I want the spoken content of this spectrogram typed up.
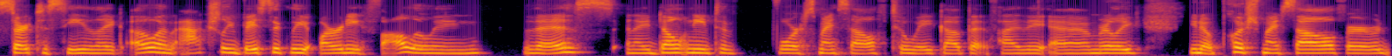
start to see like oh i'm actually basically already following this and i don't need to force myself to wake up at 5 a.m or like you know push myself or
